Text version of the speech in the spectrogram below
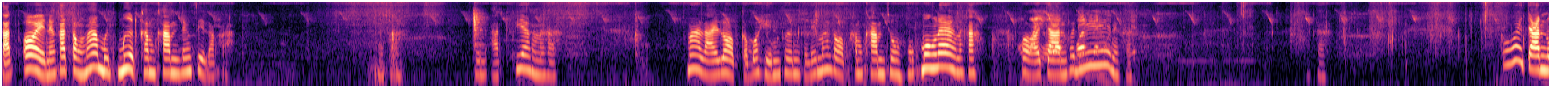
ตัดอ้อยนะคะต้องมามืดมืดๆค่ำๆจังสิล่ะค่ะ นะคะเป็นอัดเฟี้ยงนะคะ มาหลายรอบกับบ่เห็นเพิ่นก็เลยมารอบค่ำๆช่วงหกโมงแรกนะคะพออาจารย์พอดีนะคะนะคะโอ้ยอาจารย์หนู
